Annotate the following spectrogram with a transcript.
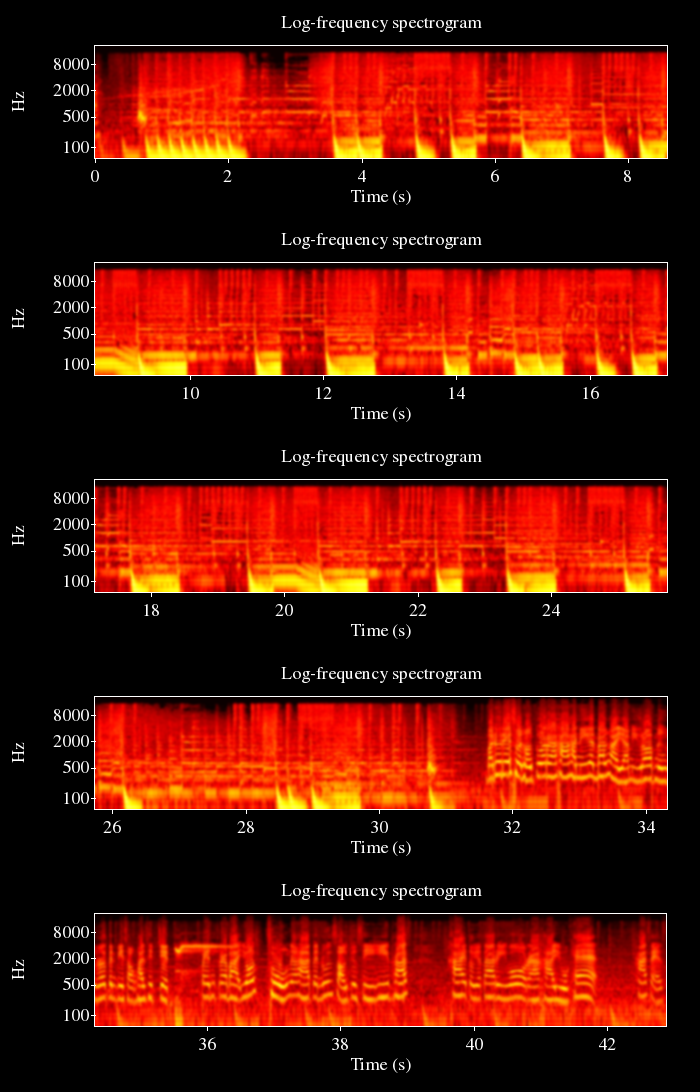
ดูในส่วนของตัวราคาคันนี้กันบ้างค่ะ ย้ำอีกรอบหนึ่งรถเป็นปี 2017 เป็นกระบะยศสูงนะคะ เป็นรุ่น 2.4 e plus ค่ายโตโยต้ารีโวราคาอยู่แค่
